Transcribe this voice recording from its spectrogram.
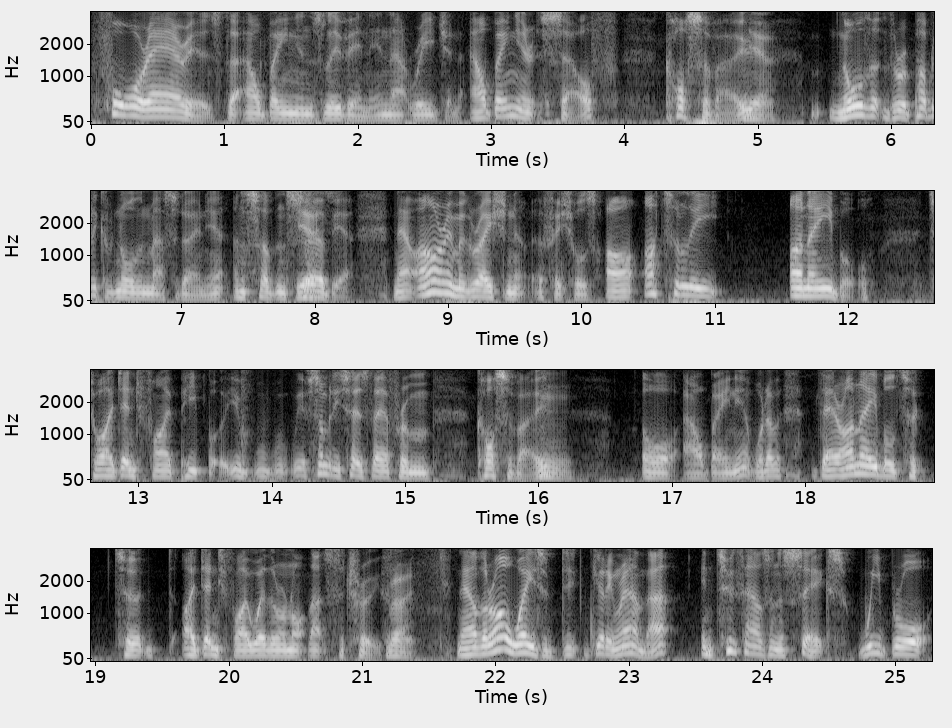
four areas that Albanians live in in that region. Albania itself, Kosovo. Yeah. Northern, the Republic of Northern Macedonia and southern Yes. Serbia. Now, our immigration officials are utterly unable to identify people. If somebody says they're from Kosovo Hmm. or Albania, whatever, they're unable to to identify whether or not that's the truth. Right. Now there are ways of getting around that. In 2006, we brought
